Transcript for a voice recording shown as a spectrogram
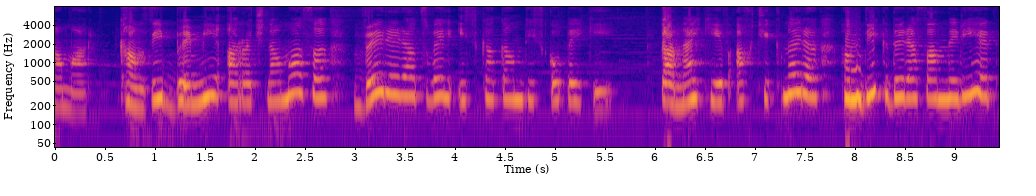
համար քանզի բեմի առաջնամասը վեր երացվել իսկական դիսկոտեկի։ Կանայք եւ աղջիկները հնդիկ դերասանների հետ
